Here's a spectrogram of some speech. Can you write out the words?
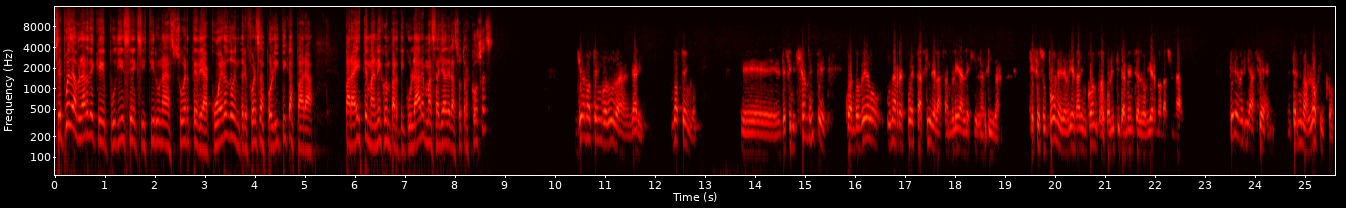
¿Se puede hablar de que pudiese existir una suerte de acuerdo entre fuerzas políticas para, para este manejo en particular, más allá de las otras cosas? Yo no tengo duda, Gary, no tengo. Eh, definitivamente, cuando veo una respuesta así de la Asamblea Legislativa, que se supone debería estar en contra políticamente del gobierno nacional, ¿qué debería hacer en términos lógicos,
